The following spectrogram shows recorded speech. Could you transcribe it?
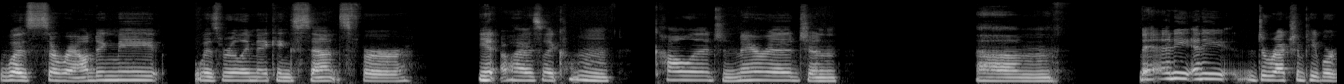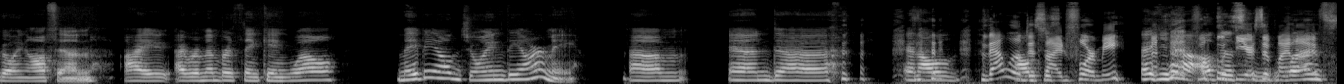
was surrounding me was really making sense for you know i was like hmm college and marriage and um any any direction people were going off in i i remember thinking well maybe i'll join the army um and uh and I'll that will I'll decide just, for me. Uh, yeah, I'll just years of my life.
